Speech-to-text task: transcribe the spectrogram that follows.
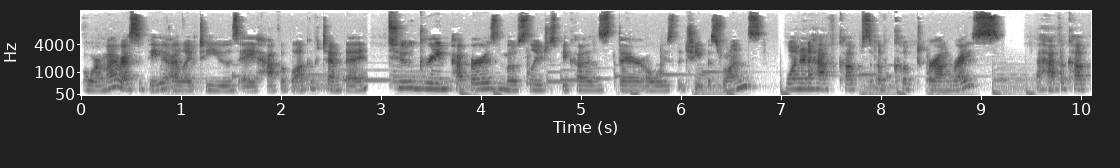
For my recipe, I like to use a half a block of tempeh, two green peppers, mostly just because they're always the cheapest ones, one and a half cups of cooked brown rice, a half a cup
